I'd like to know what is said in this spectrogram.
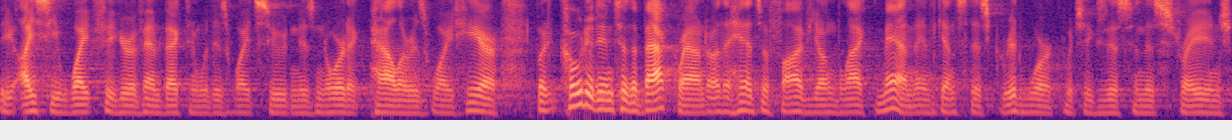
the icy white figure of Van Vechten with his white suit and his Nordic pallor, his white hair, but coated into the background are the heads of five young black men against this grid work which exists in this strange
